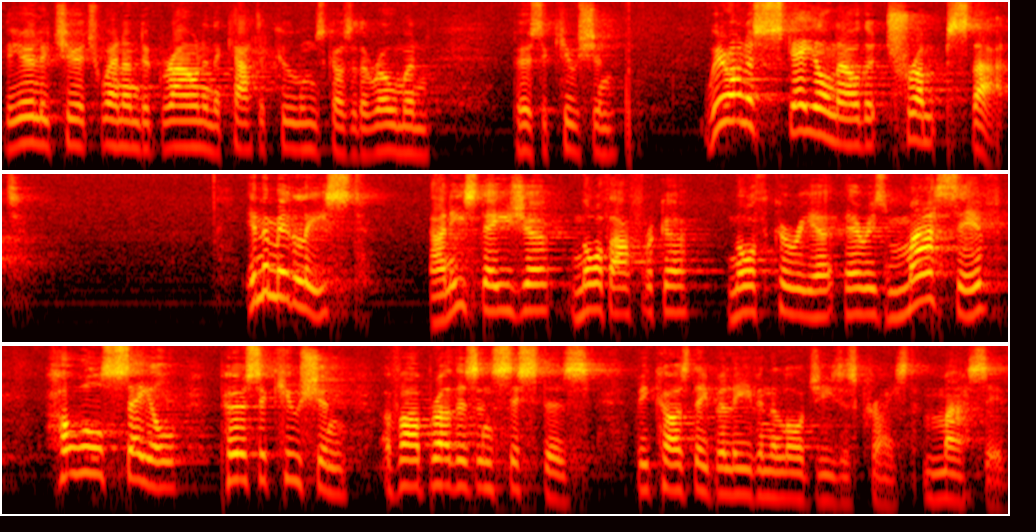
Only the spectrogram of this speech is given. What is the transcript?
the early church went underground in the catacombs because of the Roman persecution. We're on a scale now that trumps that. In the Middle East and East Asia, North Africa, North Korea, there is massive, wholesale persecution of our brothers and sisters because they believe in the Lord Jesus Christ. Massive.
